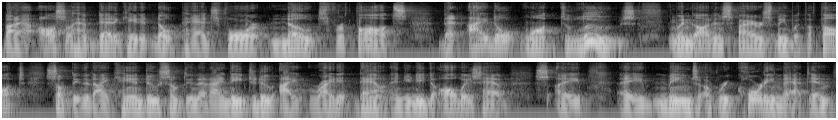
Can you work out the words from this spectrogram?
but I also have dedicated notepads for notes, for thoughts that I don't want to lose. When God inspires me with a thought, something that I can do, something that I need to do, I write it down. And you need to always have a, a means of recording that. And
